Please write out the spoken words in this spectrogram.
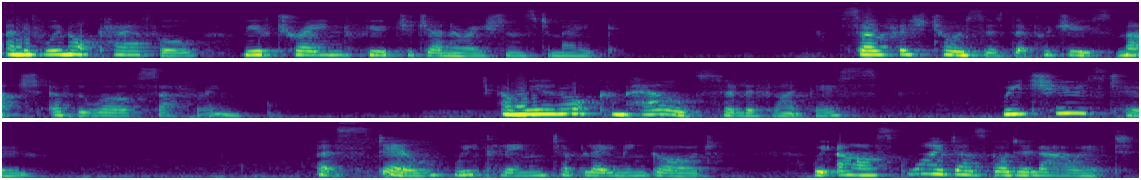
and if we're not careful, we have trained future generations to make selfish choices that produce much of the world's suffering. And we are not compelled to live like this. We choose to. But still, we cling to blaming God. We ask, why does God allow it?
